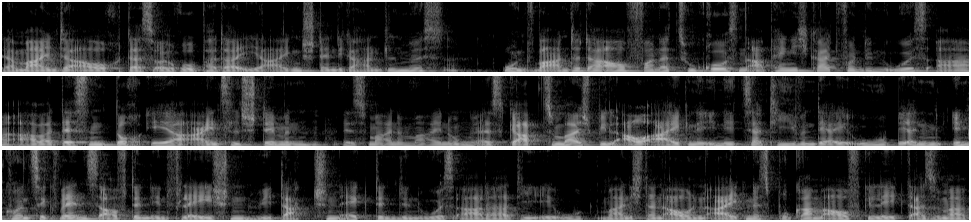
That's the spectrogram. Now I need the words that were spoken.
Der meinte auch, dass Europa da eher eigenständiger handeln müsse und warnte da auch vor einer zu großen Abhängigkeit von den USA. Aber das sind doch eher Einzelstimmen, ist meine Meinung. Es gab zum Beispiel auch eigene Initiativen der EU in, in Konsequenz auf den Inflation Reduction Act in den USA. Da hat die EU, meine ich, dann auch ein eigenes Programm aufgelegt. Also man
